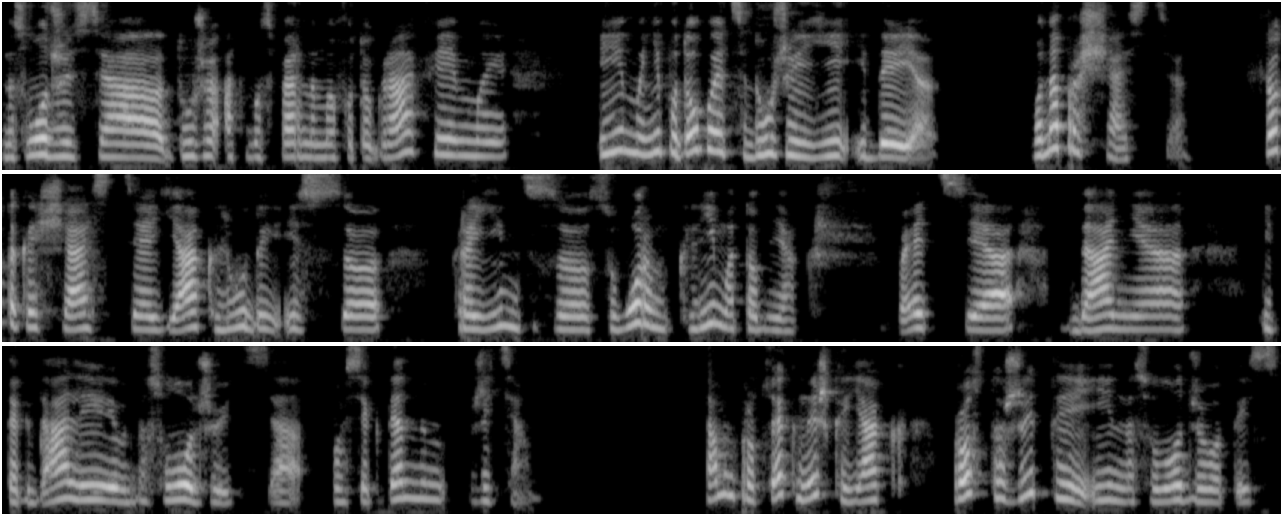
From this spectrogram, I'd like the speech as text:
насолоджуюся дуже атмосферними фотографіями, і мені подобається дуже її ідея. Вона про щастя. Що таке щастя, як люди із е, країн з суворим кліматом, як Швеція, Данія і так далі, насолоджуються повсякденним життям. Саме про це книжка, як просто жити і насолоджуватись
